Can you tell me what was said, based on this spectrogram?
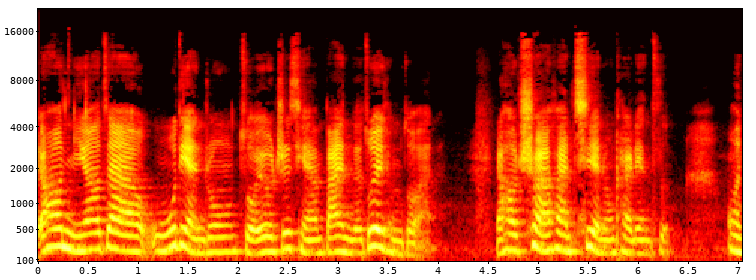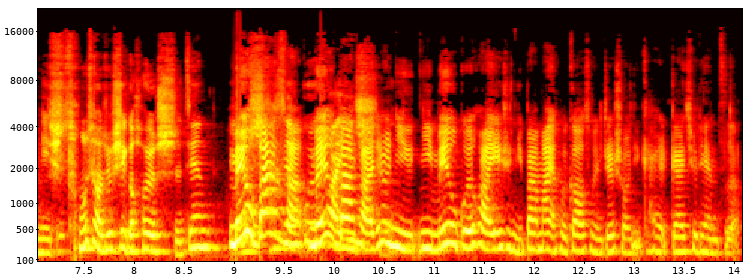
然后你要在五点钟左右之前把你的作业全部做完，然后吃完饭七点钟开始练字。哇，你是从小就是一个好有时间，没有办法，没有办法，就是你你没有规划意识，你爸妈也会告诉你，这时候你开始该去练字了，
